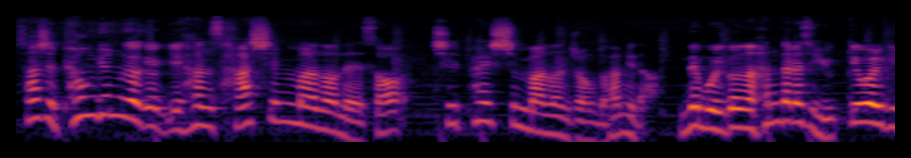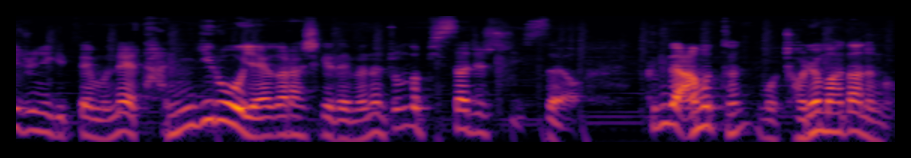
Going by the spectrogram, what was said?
사실 평균 가격이 한 40만원에서 7, 80만원 정도 합니다. 근데 뭐 이거는 한 달에서 6개월 기준이기 때문에 단기로 예약을 하시게 되면 좀 더 비싸질 수 있어요 근데 아무튼 뭐 저렴하다는 거.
